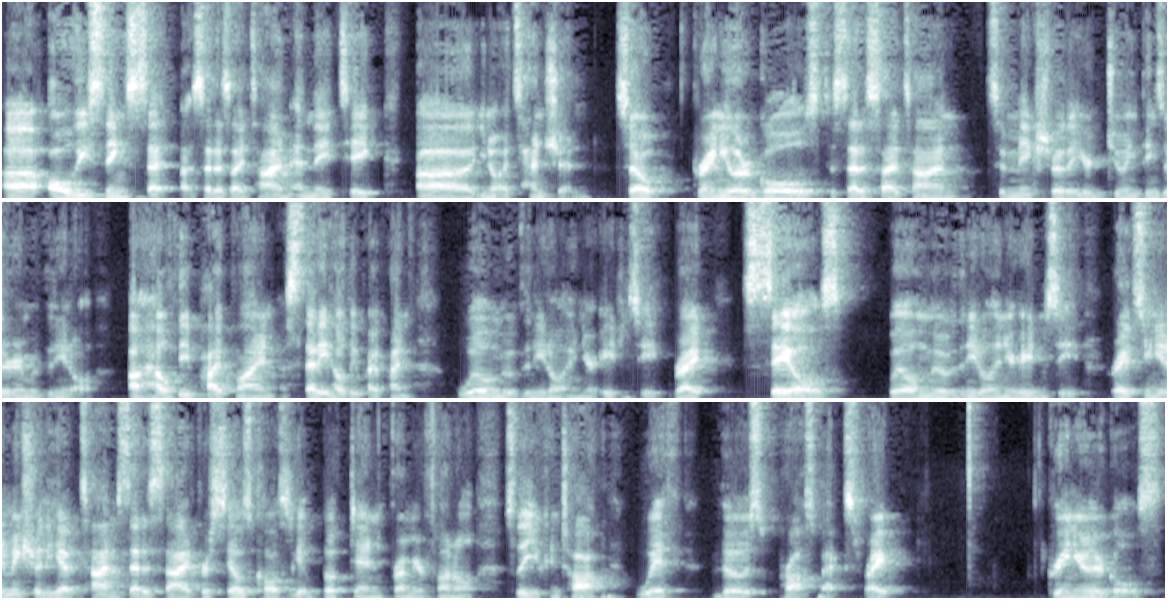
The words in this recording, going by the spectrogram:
Uh, all these things set uh, set aside time and they take uh, you know attention. So granular goals to set aside time to make sure that you're doing things that are going to move the needle. A healthy pipeline, a steady, healthy pipeline will move the needle in your agency, right? Sales will move the needle in your agency, right? So you need to make sure that you have time set aside for sales calls to get booked in from your funnel so that you can talk with those prospects, right? Granular goals,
